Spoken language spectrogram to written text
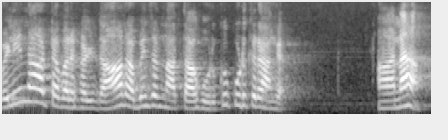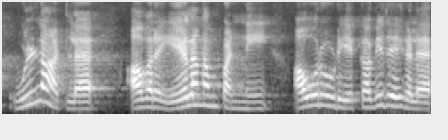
வெளிநாட்டவர்கள் தான் ரவீந்திரநாத் தாகூருக்கு கொடுக்குறாங்க. ஆனா உள்நாட்டில் அவரை ஏளனம் பண்ணி அவருடைய கவிதைகளை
